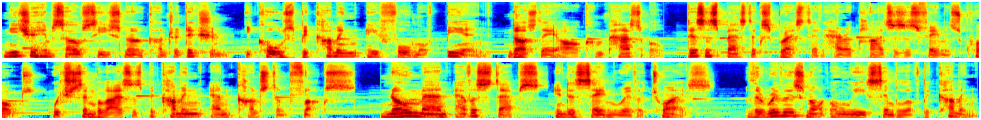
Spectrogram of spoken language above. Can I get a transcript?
Nietzsche himself sees no contradiction. He calls becoming a form of being, thus they are compatible. This is best expressed in Heraclitus' famous quote, which symbolizes becoming and constant flux. No man ever steps in the same river twice. The river is not only a symbol of becoming,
